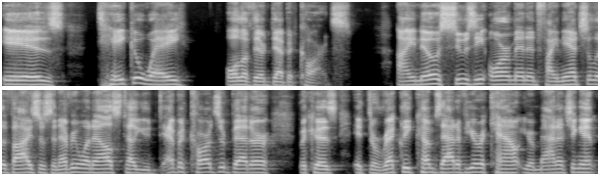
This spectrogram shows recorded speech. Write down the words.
is take away all of their debit cards. I know Suze Orman and financial advisors and everyone else tell you debit cards are better because it directly comes out of your account. You're managing it.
